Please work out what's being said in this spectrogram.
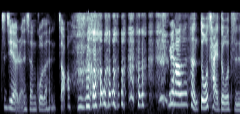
自己的人生过得很糟，因为他们很多彩多姿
